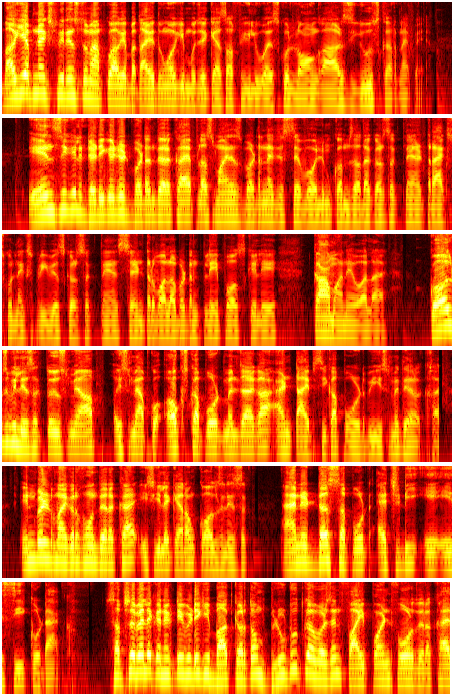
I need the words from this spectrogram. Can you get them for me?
बाकी अपना एक्सपीरियंस तो मैं आपको आगे बता ही दूँगा कि मुझे कैसा फील हुआ इसको लॉन्ग आवर्स यूज़ करने पे। एएनसी के लिए डेडिकेटेड बटन दे रखा है प्लस माइनस बटन है, जिससे वॉल्यूम कम ज़्यादा कर सकते हैं ट्रैक्स को नेक्स्ट प्रीवियस कर सकते हैं सेंटर वाला बटन प्ले पॉज के लिए काम आने वाला है। कॉल्स भी ले सकते हो इसमें आप, इसमें आपको ऑक्स का पोर्ट मिल जाएगा एंड टाइप सी का पोर्ट भी इसमें दे रखा है। इनबिल्ट माइक्रोफोन दे रखा है, इसीलिए कह रहा हूँ कॉल्स ले सकते and it does support H D A C codec सबसे पहले कनेक्टिविटी की बात करता हूँ ब्लूटूथ का वर्जन 5.4 दे रखा है।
